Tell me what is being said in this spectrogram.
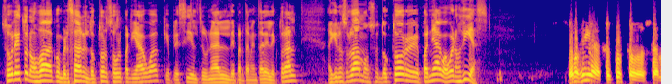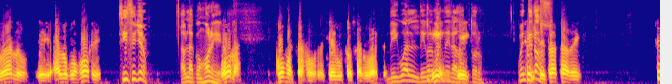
Sobre esto nos va a conversar el doctor Saúl Paniagua, que preside el Tribunal Departamental Electoral. Aquí nos saludamos. Doctor eh, Paniagua, buenos días. Buenos días, un gusto saludarlo. Eh, hablo con Jorge. Sí, señor. Habla con Jorge. Hola. ¿Cómo estás, Jorge? Qué gusto saludarte. De igual, de igual manera, doctor. Cuéntenos. se trata de... Sí,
